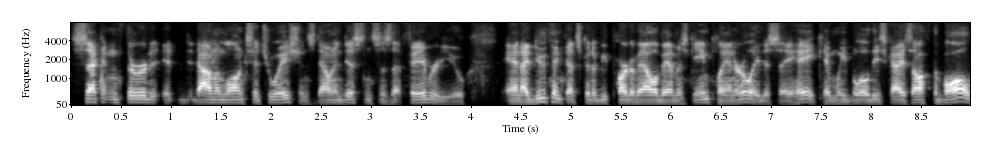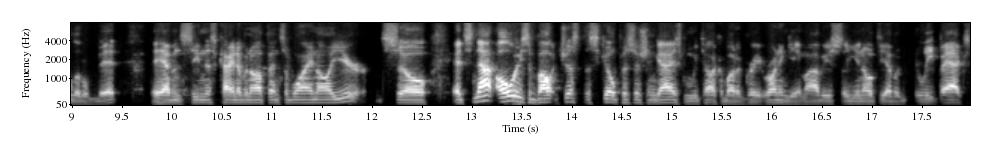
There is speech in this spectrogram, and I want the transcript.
second and third down in long situations, down in distances that favor you. And I do think that's going to be part of Alabama's game plan early to say, hey, can we blow these guys off the ball a little bit? They haven't seen this kind of an offensive line all year. So it's not always about just the skill position guys when we talk about a great running game. Obviously, you know, if you have elite backs,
